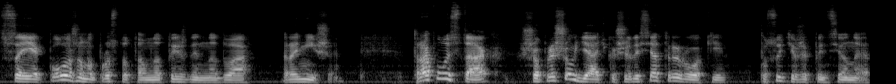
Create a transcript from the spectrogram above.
все як положено, просто там на тиждень, на два раніше. Трапилось так, що прийшов дядько 63 роки, по суті, вже пенсіонер.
